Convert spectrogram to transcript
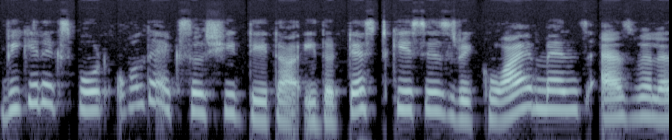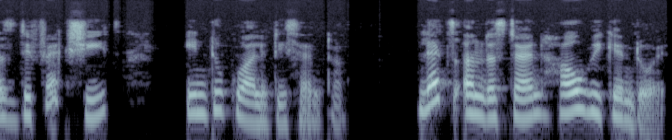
we can export all the excel sheet data either test cases requirements as well as defect sheets into quality center let's understand how we can do it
